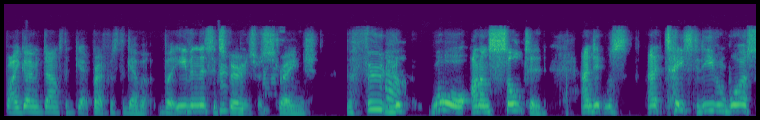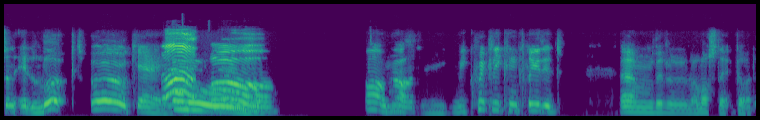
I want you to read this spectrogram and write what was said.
by going down to get breakfast together. But even this experience was strange. The food Oh. looked raw and unsalted, and it was, and it tasted even worse than it looked. Okay. Oh. Oh god. We quickly concluded. Um, but, uh, I lost it. God.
